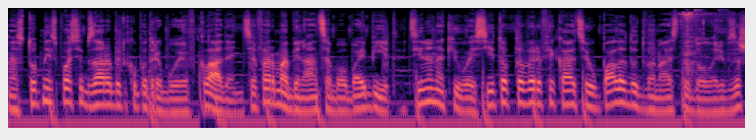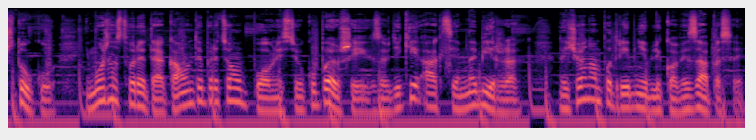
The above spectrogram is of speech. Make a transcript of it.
Наступний спосіб заробітку потребує вкладень. Це ферма Binance або Bybit. Ціни на QYC, тобто верифікацію, впали до 12 доларів за штуку, і можна створити аккаунти при цьому повністю купивши їх завдяки акціям на біржах, для чого нам потрібні облікові записи.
